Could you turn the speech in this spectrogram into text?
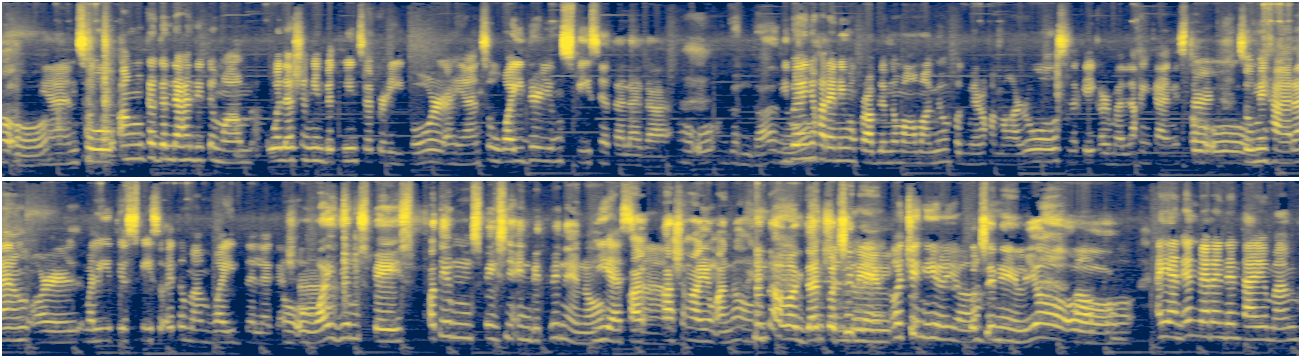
Oo. Ayan. So, ang kagandahan dito, ma'am, wala siyang in-between separator. Ayan. So, wider yung space niya talaga. Oo, ang ganda, no? Di ba yan yung karaniwang problem ng mga mami mo pag meron ka mga rolls na cake or malaking canister. Oo. So, may harang or maliit yung space. So, ito, ma'am, wide talaga siya. Oo, wide yung space. Pati yung space niya in between eh, no? Yes, ma'am. kasya nga yung ano. Ang tawag dyan, cochinil. Cochinillo. Cochinillo. Opo. Ayan, and meron din tayo, ma'am,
